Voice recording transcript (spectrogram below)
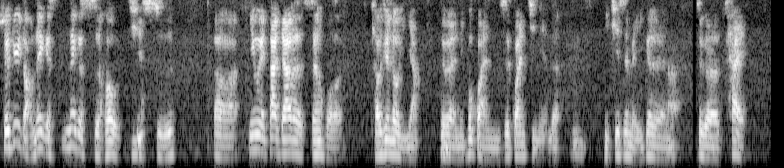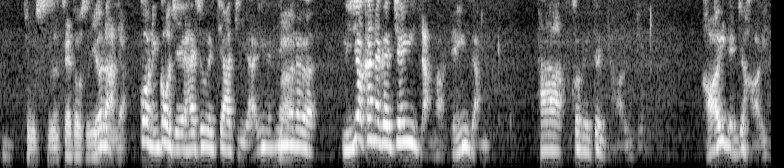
所以绿岛那个那个时候，其实，呃，因为大家的生活条件都一样，对不对？你不管你是关几年的，嗯。你其实每一个人啊。这个菜、主食，这都是一模一样。过年过节还是会加急啊，因为因啊为那个你就要看那个监狱长啊，典狱长，他会不会对你好一点，好一点就好一点。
